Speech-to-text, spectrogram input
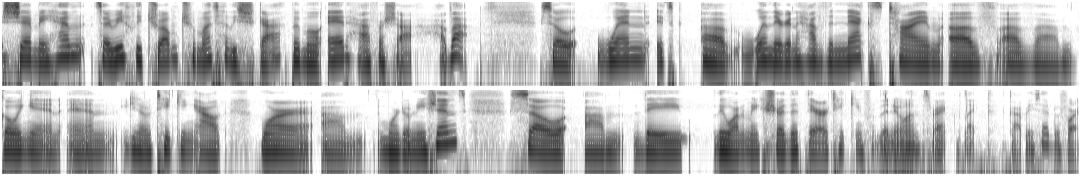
שמהם צריך לתרום תרומת הלשכה במועד ההפרשה הבא. So when it's uh, when they're going to have the next time of of um, going in and you know taking out more um, more donations, so um, they they want to make sure that they're taking from the new ones, right? Like Gabi said before.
